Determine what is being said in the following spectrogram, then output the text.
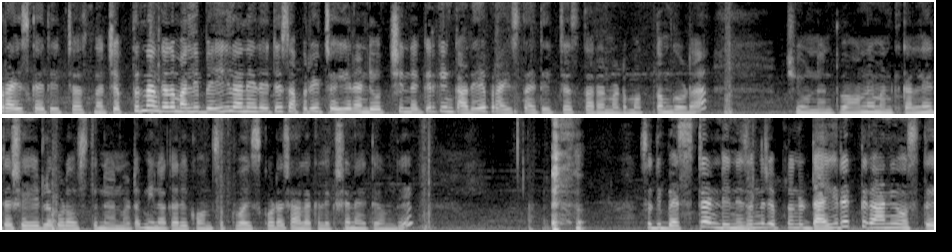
ప్రైస్కి అయితే ఇచ్చేస్తున్నారు. చెప్తున్నాను కదా మళ్ళీ బెయిల్ అనేది అయితే సపరేట్ చేయరండి వచ్చిన దగ్గరికి ఇంకా అదే ప్రైస్తో అయితే ఇచ్చేస్తారనమాట మొత్తం కూడా. చూడండి ఎంత బాగున్నాయి. మనకి కళ్ళని అయితే షేడ్లో కూడా వస్తున్నాయి అనమాట మీనాకరీ కాన్సెప్ట్ వైస్ కూడా చాలా కలెక్షన్ అయితే ఉంది. సో ది బెస్ట్ అండి. నిజంగా చెప్తాను డైరెక్ట్ కానీ వస్తే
